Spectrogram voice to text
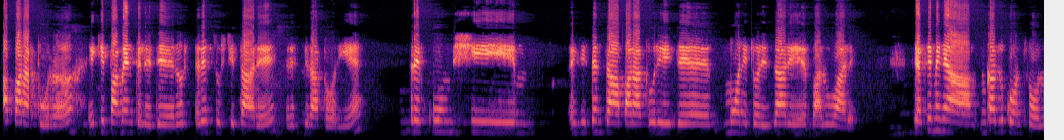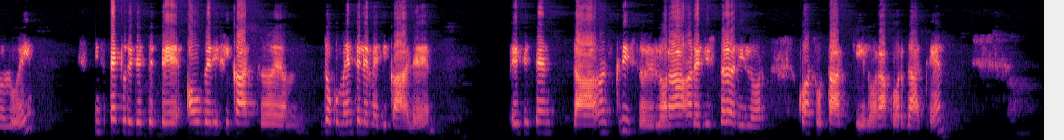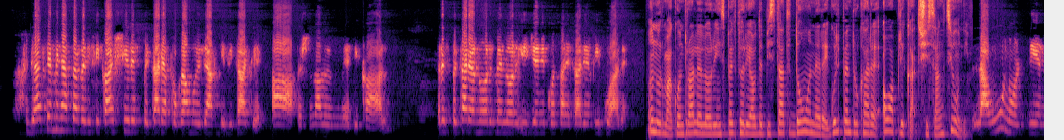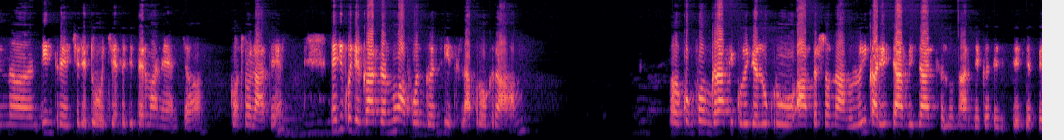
aparatură, echipamentele de resuscitare respiratorie, precum și existența aparaturii de monitorizare, evaluare. De asemenea, în cadrul controlului, inspectorii DSP au verificat um, documentele medicale, existența înscrisurilor, a înregistrărilor, consultațiilor acordate, de asemenea, s-a verificat și respectarea programului de activitate a personalului medical, respectarea normelor igienico-sanitare în vigoare. În urma controalelor, inspectorii au depistat două nereguli pentru care au aplicat și sancțiuni. La unul din, uh, dintre cele două centre de permanență controlate, medicul de gardă nu a fost găsit la program Uh, conform graficului de lucru a personalului, care este avizat lunar de către DSP.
